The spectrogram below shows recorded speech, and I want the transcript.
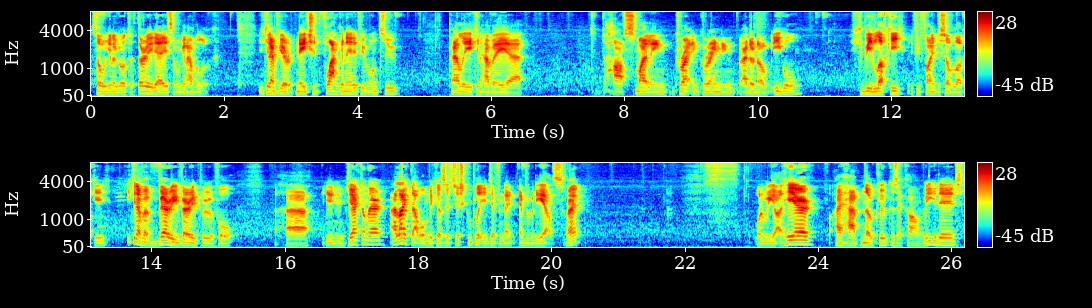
So we're going to go to 30 days, and we're going to have a look. You can have your nation flag on it if you want to. Apparently you can have a uh, half smiling, grinding, I don't know, eagle You can be lucky if you find yourself lucky. You can have a very, very beautiful uh, Union Jack on there. I like that one because it's just completely different than everybody else, right? What do we got here? I have no clue because I can't read it.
